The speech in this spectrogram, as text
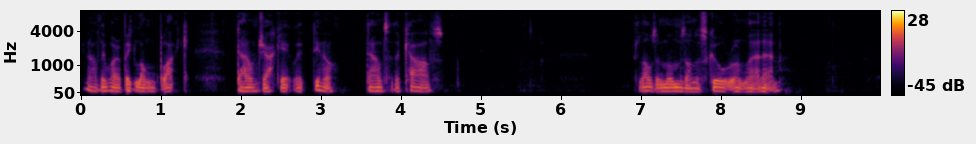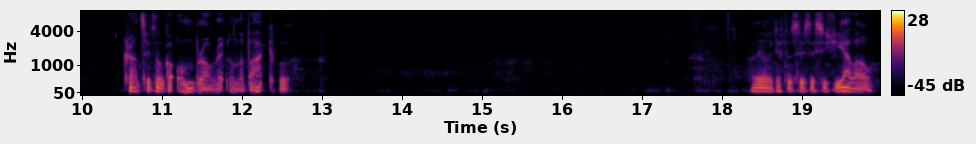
You know, they wear a big long black down jacket with, you know, down to the calves. There's loads of mums on the school run wear them. Granted, it's not got Umbro written on the back, but. And the only difference is this is yellow,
